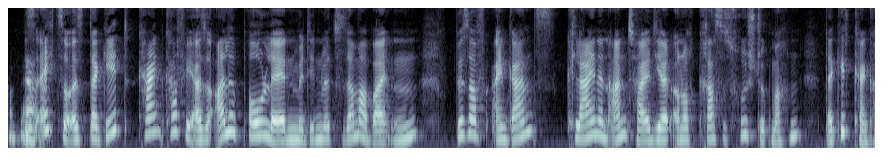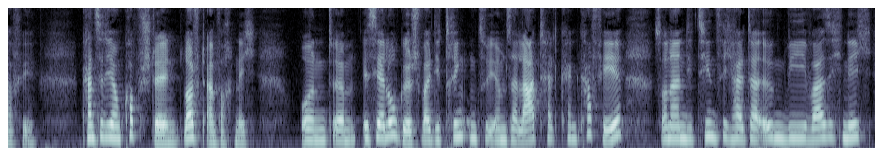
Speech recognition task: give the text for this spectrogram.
habe. Ja, ist echt so. Es, da geht kein Kaffee. Also alle Bowläden, mit denen wir zusammenarbeiten, bis auf einen ganz kleinen Anteil, die halt auch noch krasses Frühstück machen, da geht kein Kaffee. Kannst du dir am Kopf stellen. Läuft einfach nicht. Und ähm, ist ja logisch, weil die trinken zu ihrem Salat halt keinen Kaffee, sondern die ziehen sich halt da irgendwie, weiß ich nicht,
